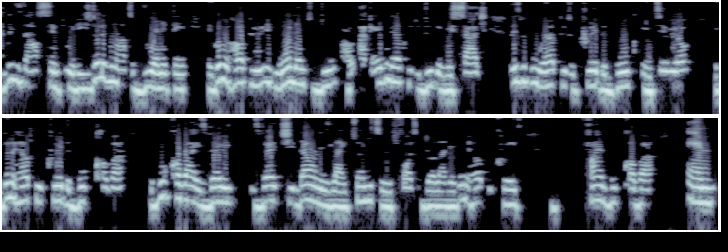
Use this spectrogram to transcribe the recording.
And this is how simple it is. You don't even have to do anything. They're going to help you if you want them to do. I can even help you to do the research. These people will help you to create the book interior. They're going to help you create the book cover. The book cover is very is very cheap. That one is like twenty to forty dollar. They're going to help you create fine book cover and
